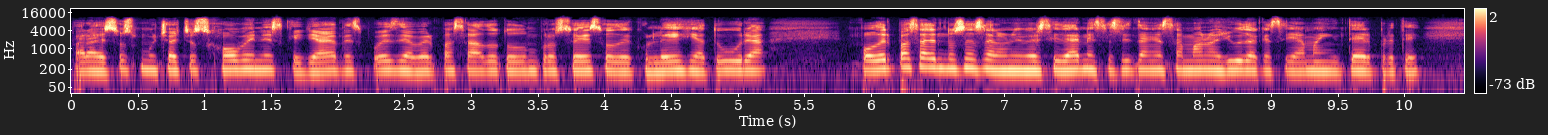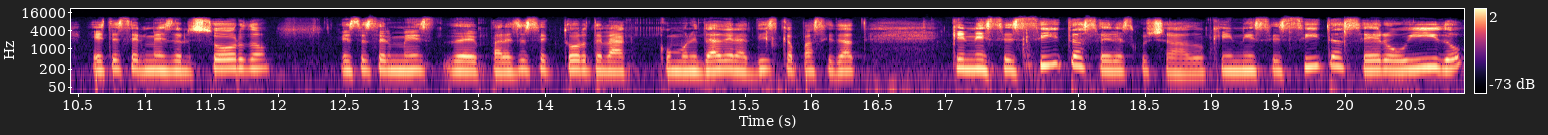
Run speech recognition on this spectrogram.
para esos muchachos jóvenes que ya después de haber pasado todo un proceso de colegiatura, poder pasar entonces a la universidad necesitan esa mano ayuda que se llama intérprete. Este es el mes del sordo, este es el mes de, para ese sector de la comunidad de la discapacidad que necesita ser escuchado, que necesita ser oído,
